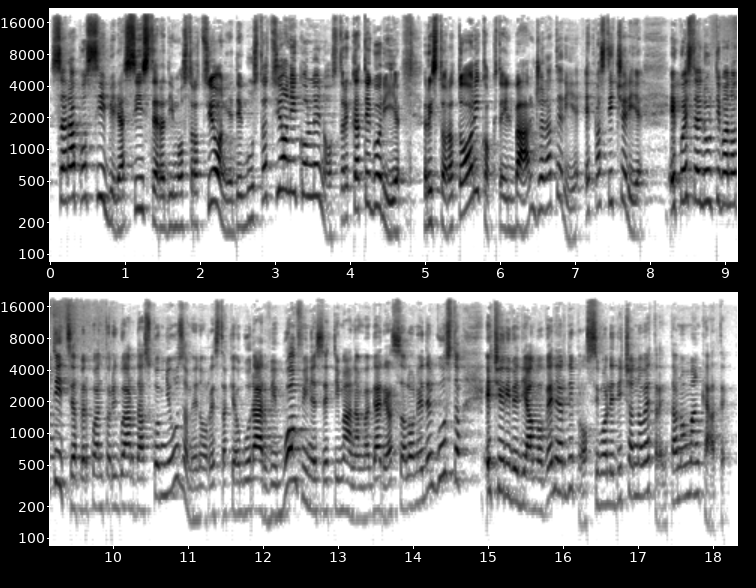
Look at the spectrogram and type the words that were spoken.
sarà possibile assistere a dimostrazioni e degustazioni con le nostre categorie, ristoratori, cocktail bar, gelaterie e pasticcerie. E questa è l'ultima notizia per quanto riguarda Ascom News a me non resta che augurarvi buon fine settimana magari al Salone del Gusto e ci rivediamo venerdì prossimo alle 19.30, non mancate.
